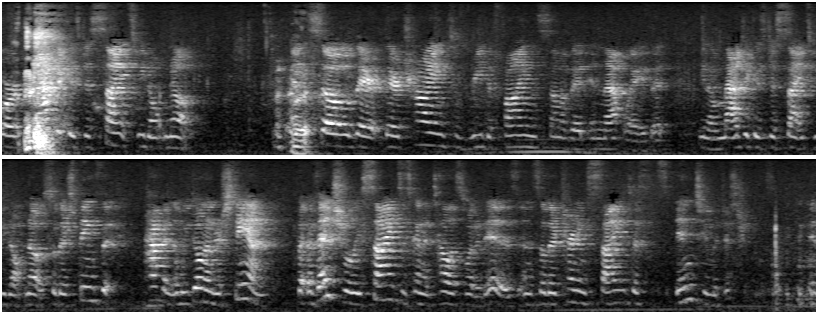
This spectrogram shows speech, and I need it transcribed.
or magic is just science we don't know. And Right. so they're they're trying to redefine some of it in that way that you know magic is just science we don't know. So there's things that happen that we don't understand, but eventually science is going to tell us what it is, and so they're turning scientists into magicians. In,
